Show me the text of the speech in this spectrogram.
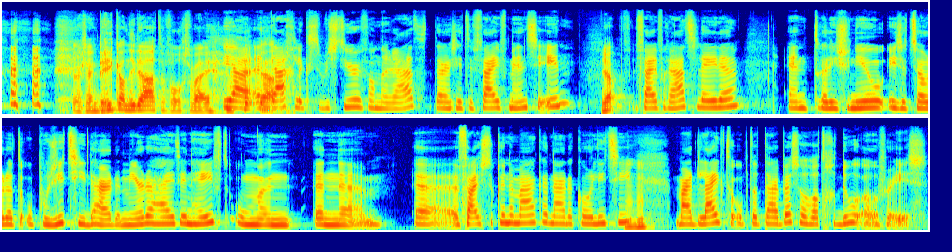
Daar zijn drie kandidaten volgens mij. Ja, het dagelijkse bestuur van de raad. Daar zitten vijf mensen in. Ja. Vijf raadsleden. En traditioneel is het zo dat de oppositie daar de meerderheid in heeft om een, een uh, vuist te kunnen maken naar de coalitie. Mhm. Maar het lijkt erop dat daar best wel wat gedoe over is.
